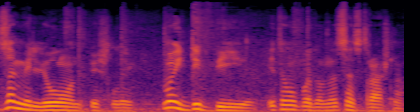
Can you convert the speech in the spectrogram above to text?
за мільйон пішли, ну і дебіл, і тому подобне. Це страшно.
